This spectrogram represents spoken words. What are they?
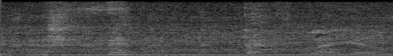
Tax playero.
